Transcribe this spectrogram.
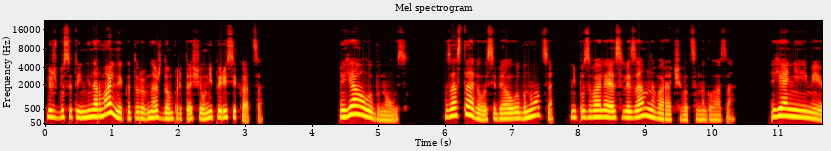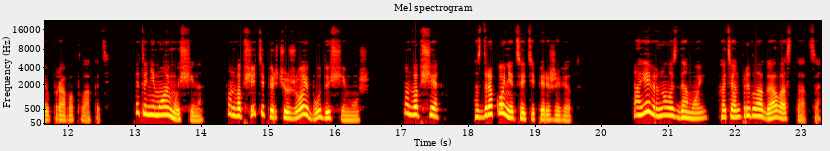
лишь бы с этой ненормальной, которую в наш дом притащил, не пересекаться. Я улыбнулась. Заставила себя улыбнуться, не позволяя слезам наворачиваться на глаза. Я не имею права плакать. Это не мой мужчина. Он вообще теперь чужой будущий муж. Он вообще с драконицей теперь живет. А я вернулась домой, хотя он предлагал остаться.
